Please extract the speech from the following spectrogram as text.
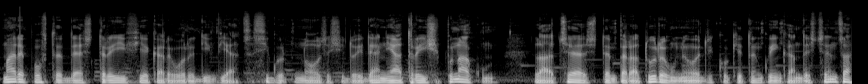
mare poftă de a-și trăi fiecare oră din viață. Sigur, 92 de ani, ea a trăit și până acum la aceeași temperatură, uneori cochetând cu incandescența,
